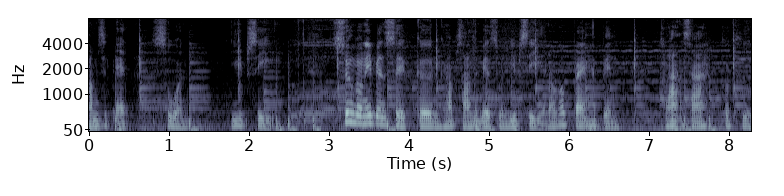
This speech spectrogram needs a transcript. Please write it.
31ส่วน24 ซึ่งตรงนี้เป็นเศษเกินครับ 31ส่วน24 เราก็แปลงให้เป็นคละซะก็คือ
